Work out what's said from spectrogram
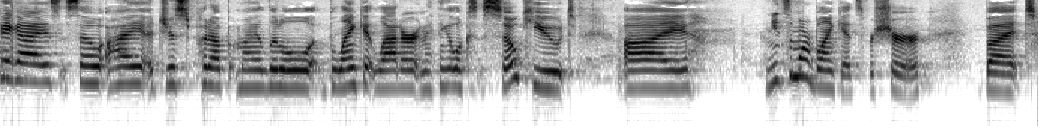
Guys, so I just put up my little blanket ladder and I think it looks so cute. I need some more blankets for sure, but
